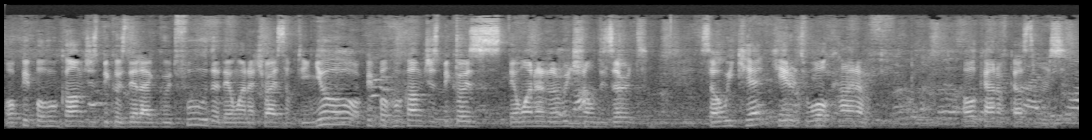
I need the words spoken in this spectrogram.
or people who come just because they like good food or they want to try something new, or people who come just because they want an original dessert. So we cater to all kind of all kind of customers.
